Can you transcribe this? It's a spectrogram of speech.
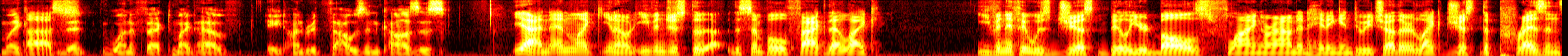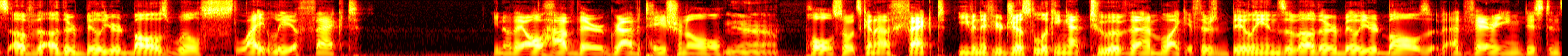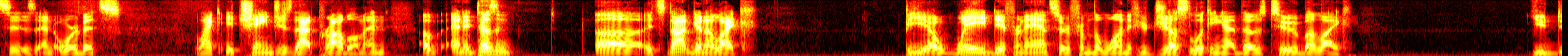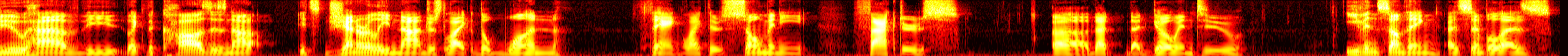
Like Uh, that one effect might have 800,000 causes. Yeah, and and like, you know, even just the the simple fact that like even if it was just billiard balls flying around and hitting into each other, like just the presence of the other billiard balls will slightly affect you know, they all have their gravitational Yeah. Pull so it's going to affect even if you're just looking at two of them like if there's billions of other billiard balls at varying distances and orbits like it changes that problem. And uh, and it doesn't uh it's not going to like be a way different answer from the one if you're just looking at those two but like you do have the like the cause is not it's generally not just like the one thing. Like there's so many factors uh, that that go into even something as simple as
